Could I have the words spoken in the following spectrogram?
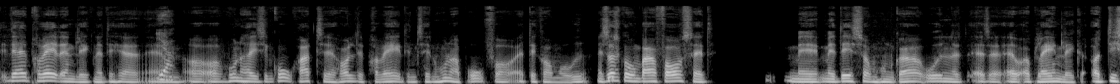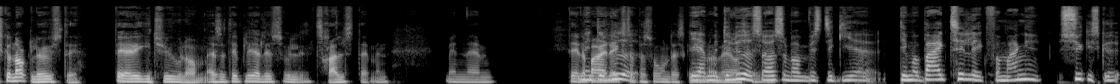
Det er et privat anlæggende, det her. Um, ja. og, og hun har i sin god ret til at holde det privat, indtil hun har brug for, at det kommer ud. Men så skal hun bare fortsætte med, med det, som hun gør, uden at, altså, at planlægge. Og de skal nok løse det. Det er jeg ikke i tvivl om. Altså, det bliver lidt selvfølgelig lidt træls da, men, men øhm, det er da bare en ekstra person, der skal Ja, men det lyder så også som om, hvis det giver... Det må bare ikke tillægge for mange psykiske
